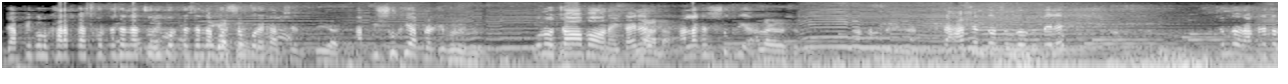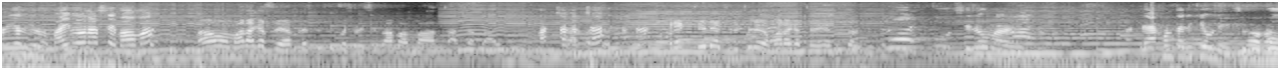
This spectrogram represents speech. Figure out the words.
যে আপনি কোনো খারাপ কাজ করতেছেন না চুরি করতেছেন না পরিশ্রম করে খাচ্ছেন আপনি সুখী আপনার জীবনে? কোনো চাওয়া পাওয়া নাই তাই না। আল্লাহ কাছে শুক্রিয়া। আল্লাহ কাছে। আলহামদুলিল্লাহ। এটা হাসেন তো সুন্দর তাইলে? সুন্দর আপনি তো রিয়েল হিরো ভাই বোন আছে বাবা মা বাবা মা মারা গেছে আমরা দু তিন বছর হয়েছে। বাবা মা চাচা ভাই। বাচ্চা কাচ্চা? আপনার? আমার এক ছেলে আছে ছেলে মারা গেছে ছেলেও মারা গেছে। এখন তাহলে কেউ নেই শুধু বউ।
